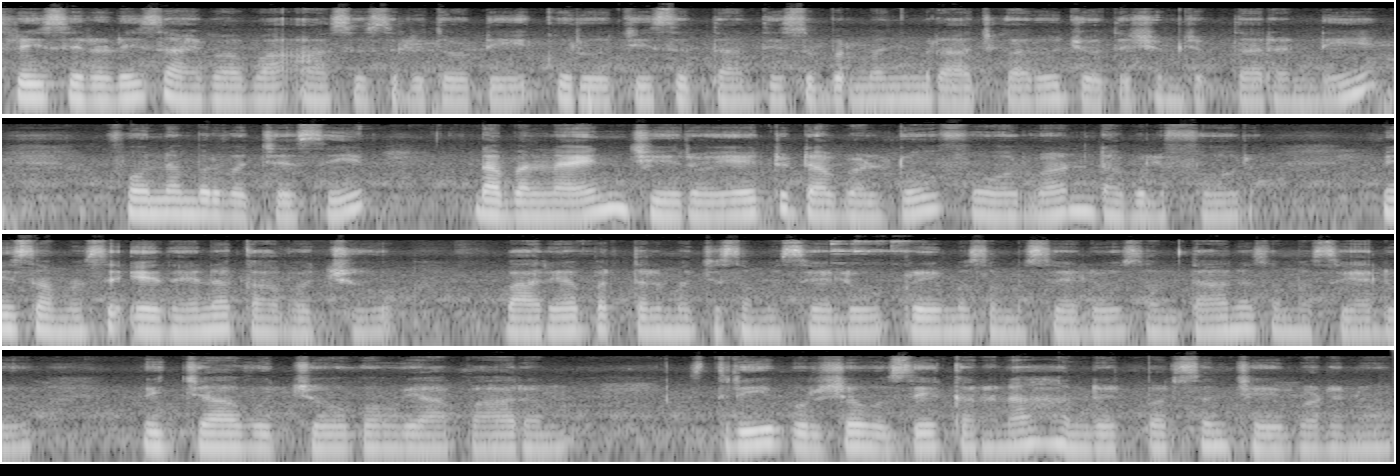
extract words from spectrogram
శ్రీ సిరడి సాయిబాబా ఆశీస్సులతోటి గురూజీ సిద్ధాంతి సుబ్రహ్మణ్యం రాజు గారు జ్యోతిషం చెప్తారండి. ఫోన్ నెంబర్ వచ్చేసి double nine zero eight double two four one double four. మీ సమస్య ఏదైనా కావచ్చు. భార్యాభర్తల మధ్య సమస్యలు ప్రేమ సమస్యలు సంతాన సమస్యలు విద్య ఉద్యోగం వ్యాపారం స్త్రీ పురుష వశీకరణ హండ్రెడ్ పర్సెంట్ చేయబడును.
